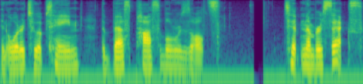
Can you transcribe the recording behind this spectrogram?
in order to obtain the best possible results. Tip number six,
